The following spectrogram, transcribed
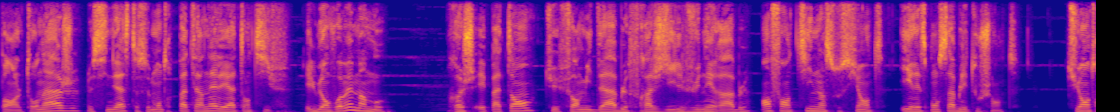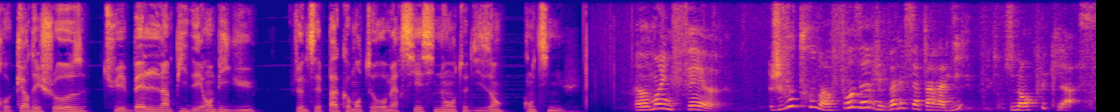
Pendant le tournage, le cinéaste se montre paternel et attentif, et lui envoie même un mot. Rush épatant, tu es formidable, fragile, vulnérable, enfantine, insouciante, irresponsable et touchante. Tu entres au cœur des choses, tu es belle, limpide et ambiguë. Je ne sais pas comment te remercier sinon en te disant continue. À un moment, il me fait euh, Je vous trouve un faux air de Vanessa Paradis, mais en plus classe.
